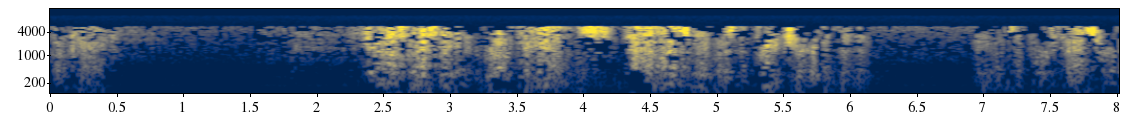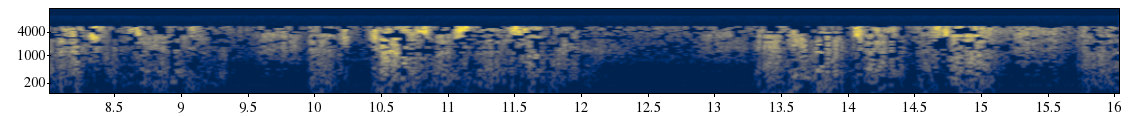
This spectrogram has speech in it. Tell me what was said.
okay. Wesley wrote the hymns. John Wesley was the preacher and the, he was the professor at Oxford. So he was, and Charles was the songwriter. And he wrote uh, a song uh,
